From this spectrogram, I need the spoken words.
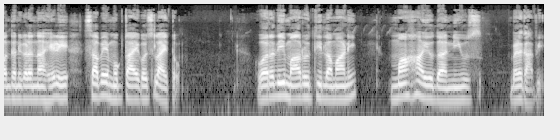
ವಂದನೆಗಳನ್ನು ಹೇಳಿ ಸಭೆ ಮುಕ್ತಾಯಗೊಳಿಸಲಾಯಿತು. ವರದಿ ಮಾರುತಿ ಲಮಾಣಿ, ಮಹಾಯುಧ ನ್ಯೂಸ್, ಬೆಳಗಾವಿ.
